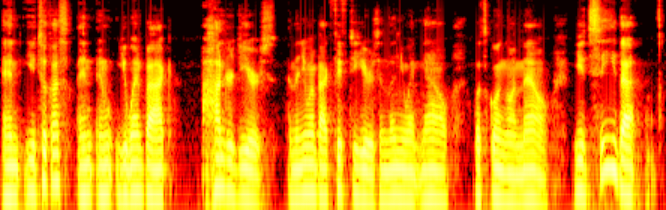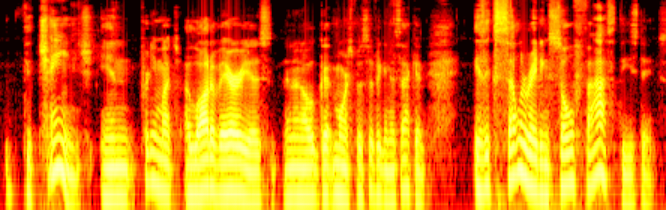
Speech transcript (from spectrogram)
And you took us and and you went back hundred years, and then you went back fifty years, and then you went now. What's going on now? You'd see that the change in pretty much a lot of areas, and I'll get more specific in a second, is accelerating so fast these days,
